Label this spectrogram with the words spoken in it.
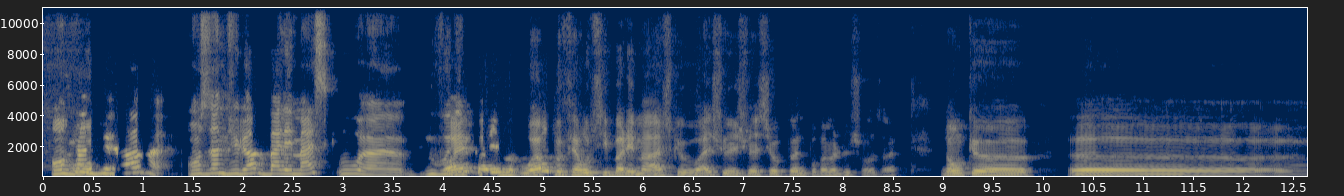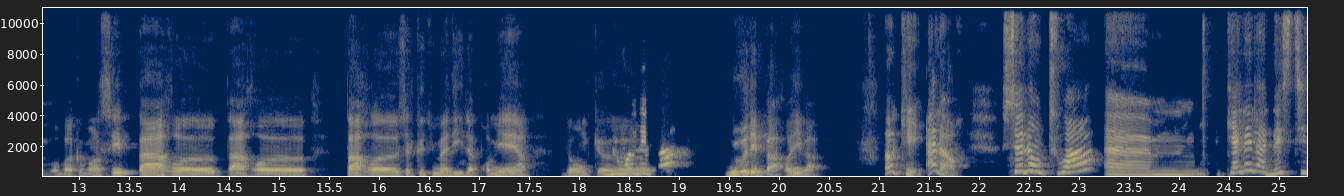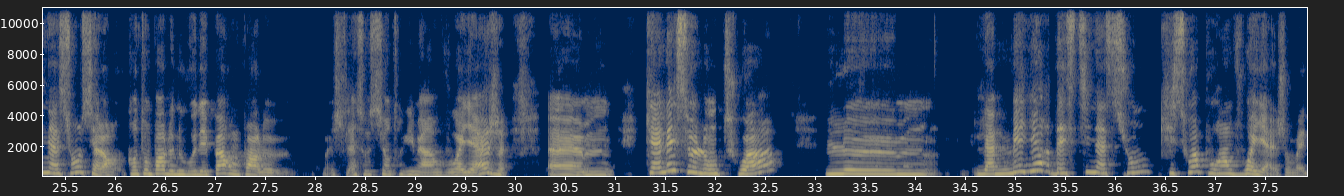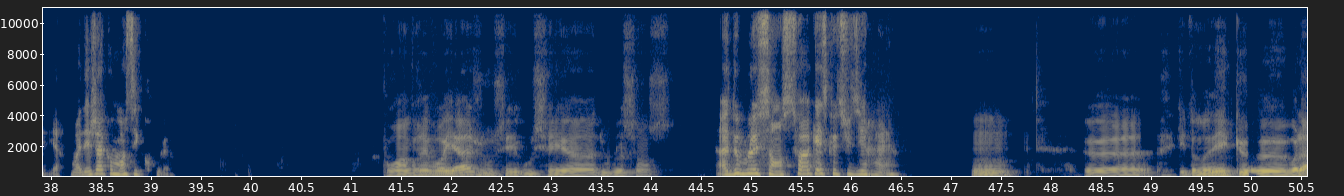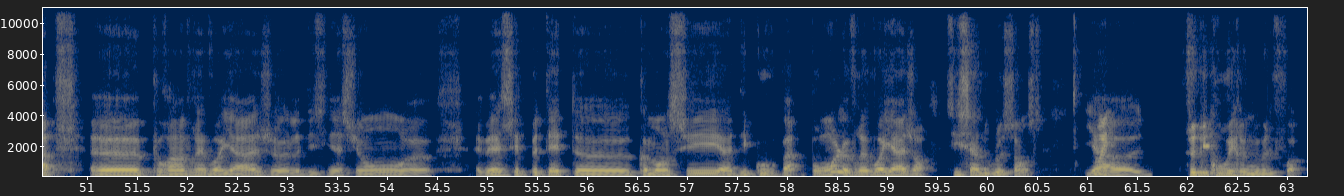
On se donne du love, on se donne du love, bas les masques ou euh, nouveau Ouais, départ? les ouais, on peut faire aussi bas les masques. Ouais, je suis, je suis assez open pour pas mal de choses. ouais. Donc, euh, euh, on va commencer par, euh, par, euh, par euh, celle que tu m'as dit, la première. Donc, Nouveau départ? nouveau départ, on y va. Ok, alors, selon toi, euh, quelle est la destination si, Alors, quand on parle de nouveau départ, on parle, bah, je l'associe entre guillemets à un voyage. Quelle est selon toi le, la meilleure destination qui soit pour un voyage, on va dire? On va déjà commencer cool. Pour un vrai voyage ou c'est un double sens? À double sens, toi, qu'est-ce que tu dirais? Hmm. Euh, étant donné que, euh, voilà, euh, pour un vrai voyage, la destination, eh ben, c'est peut-être commencer à découvrir. bah, pour moi, le vrai voyage, alors, si c'est un double sens, il y a se découvrir une nouvelle fois.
